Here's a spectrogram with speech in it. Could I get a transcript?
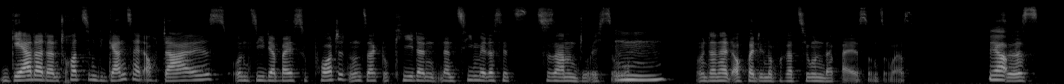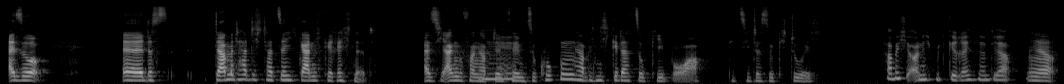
Gerda dann trotzdem die ganze Zeit auch da ist und sie dabei supportet und sagt, okay, dann, dann ziehen wir das jetzt zusammen durch so. Mhm. Und dann halt auch bei den Operationen dabei ist und sowas. Ja. Also, das, also äh, das, damit hatte ich tatsächlich gar nicht gerechnet. Als ich angefangen habe, nee. den Film zu gucken, habe ich nicht gedacht, so, okay, boah, die zieht das wirklich durch. Habe ich auch nicht mit gerechnet, ja. Ja.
